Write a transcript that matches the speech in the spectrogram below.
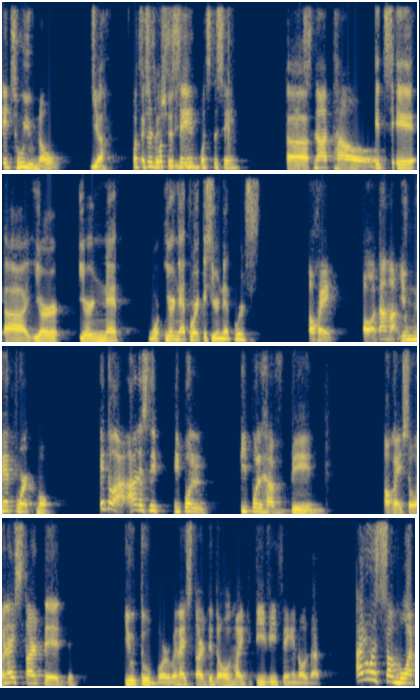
it's who you know. yeah. What's the, what's the saying? What's the saying? Uh, it's not how... it's a, uh, your, your net, your network is your net worth. Okay. Oh, tama. Yung network mo. Ito ah, honestly, people people have been Okay, so when I started YouTube or when I started the whole Mikey TV thing and all that, I was somewhat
